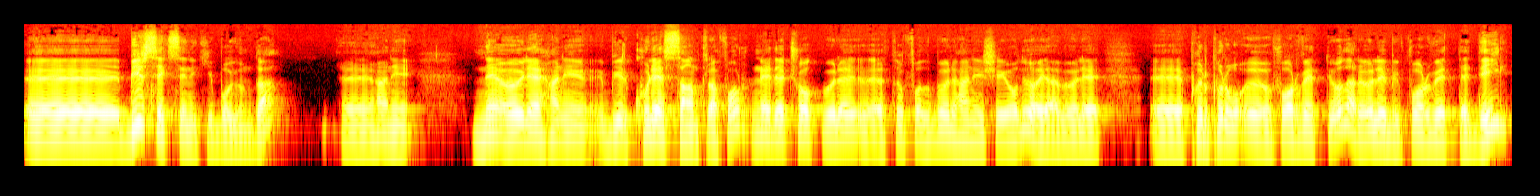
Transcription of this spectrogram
E, 1.82 boyunda. E, hani ne öyle hani bir kule santrafor ne de çok böyle e, tıfıl böyle hani şey oluyor ya böyle e, pırpır e, forvet diyorlar. Öyle bir forvet de değil.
